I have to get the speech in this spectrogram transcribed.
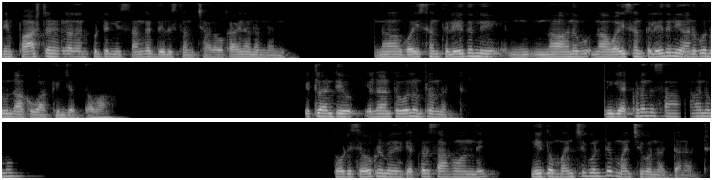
నేను పాస్టర్ కాదనుకుంటే నీ సంగతి తెలుస్తాను చాలా. ఒక ఆయన నన్ను. నా వయసు అంత లేదు నీ నా అనుభవం నా వయసు అంత లేదు నీ అనుభవం నాకు వాక్యం చెప్తావా? ఇట్లాంటి ఇలాంటి వాళ్ళు ఉంటున్నట్టు నీకు ఎక్కడుంది సహనము? తోటి సేవకుడి మీద నీకు ఎక్కడ సహం ఉంది? నీతో మంచిగా ఉంటే మంచిగా ఉన్నట్టు అన్నట్టు.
